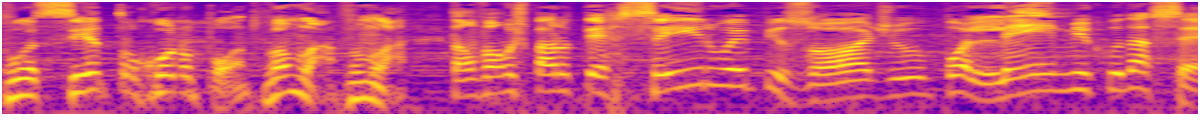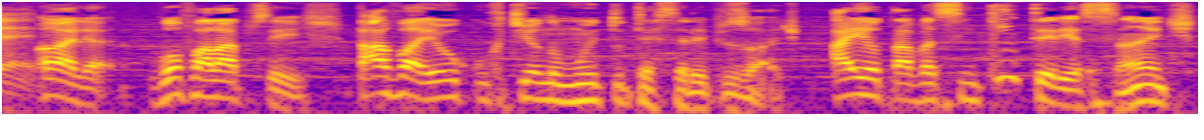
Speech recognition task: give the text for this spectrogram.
Você tocou no ponto. Vamos lá, vamos lá. então vamos para o terceiro episódio polêmico da série Olha, vou falar pra vocês. Tava eu curtindo muito o terceiro episódio. Aí eu tava assim, que interessante,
